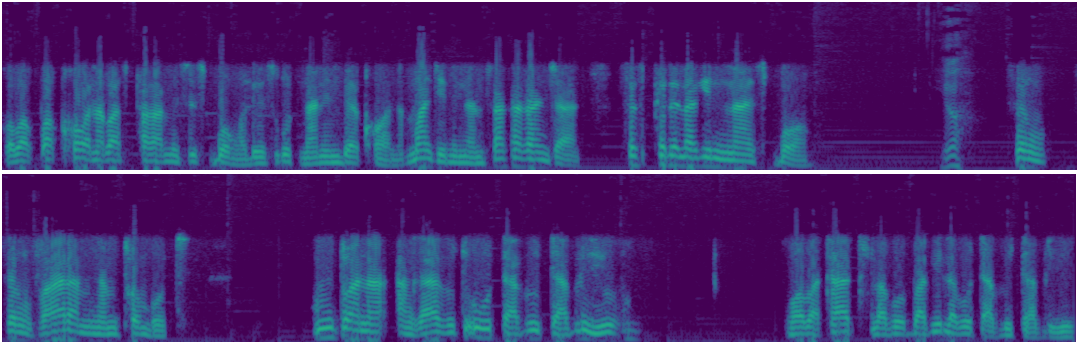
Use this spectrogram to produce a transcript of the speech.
ngoba bakhona basiphakamisa isibongo lesi ukuthi nani nibe khona manje nina nisakha kanjani? Sesiphelela kini na isibongo? Yo. Sengi- sengivala mina mthombothi. Umntwana angazi ukuthi u-ww ngoba thathu labo babili labo ww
